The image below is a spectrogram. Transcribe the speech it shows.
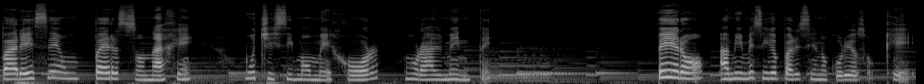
parece un personaje muchísimo mejor moralmente Pero a mí me sigue pareciendo curioso que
